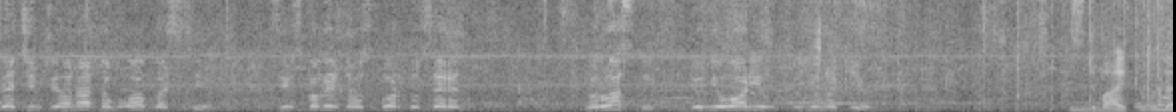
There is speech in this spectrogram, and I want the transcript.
Це чемпіонатом області з гірськолижного спорту серед дорослих, юніорів і юнаків. Здібайте мене.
